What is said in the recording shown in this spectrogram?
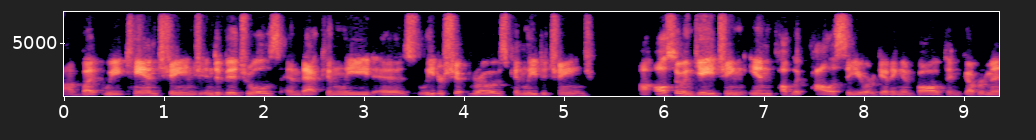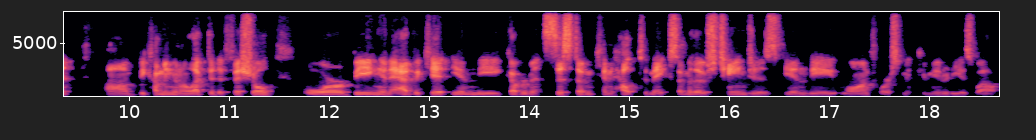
uh, but we can change individuals, and that can lead as leadership grows can lead to change. Uh, also, engaging in public policy or getting involved in government uh, becoming an elected official or being an advocate in the government system can help to make some of those changes in the law enforcement community as well.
